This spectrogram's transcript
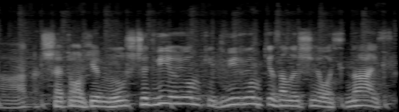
Так, ще трохи, ну, ще дві рюмки, дві рюмки залишилось. Найс.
